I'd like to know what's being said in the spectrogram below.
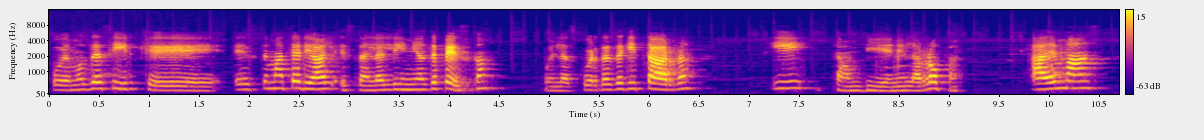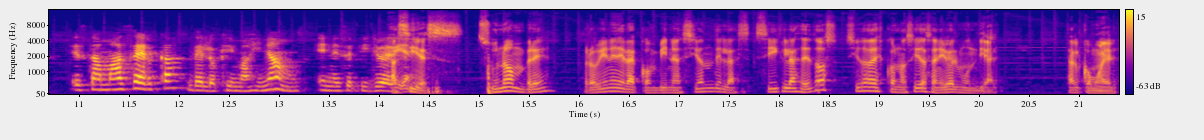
podemos decir que este material está en las líneas de pesca o en las cuerdas de guitarra y también en la ropa. Además, está más cerca de lo que imaginamos en ese pillo de Así es. Su nombre proviene de la combinación de las siglas de dos ciudades conocidas a nivel mundial, tal como él,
